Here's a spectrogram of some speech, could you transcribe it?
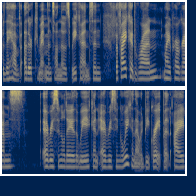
they have other commitments on those weekends. And if I could run my programs every single day of the week and every single week, and that would be great. But I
